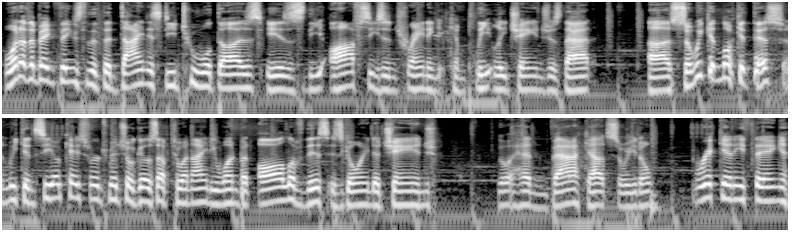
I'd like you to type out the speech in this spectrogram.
One of the big things that the Dynasty tool does is the off-season training. It completely changes that. Uh, so we can look at this and we can see, okay, Serge Mitchell goes up to a 91, but all of this is going to change. Go ahead and back out so we don't brick anything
